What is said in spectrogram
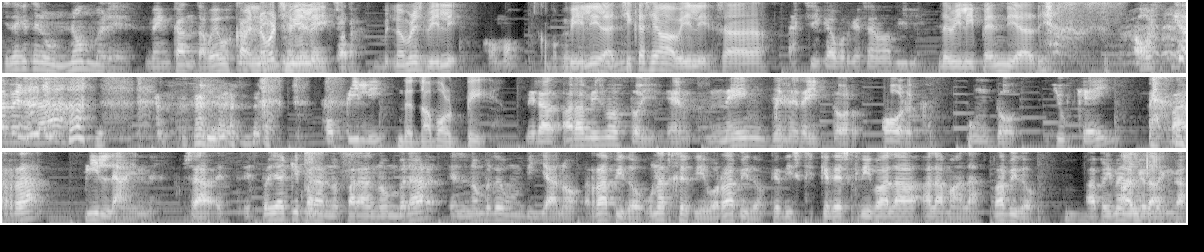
Tiene que tener un nombre. Me encanta. Voy a buscar El nombre es Billy. El nombre es Billy. ¿Cómo? ¿Cómo que Billy, la chica se llama Billy. O sea, La chica, ¿por qué se llama Billy? de Vilipendia, tío. ¡Hostia, verdad! o Billy. De Double P. Mirad, ahora mismo estoy en namegenerator.org.uk barra Beeline. O sea, est- estoy aquí para, para nombrar el nombre de un villano. Rápido, un adjetivo, rápido, que, dis- que describa a la, a la mala. Rápido, a primera Alta. que venga.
